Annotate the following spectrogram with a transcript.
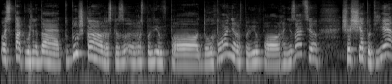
Ось так виглядає тудушка, розказ... розповів про делегування, розповів про організацію. Що ще тут є,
